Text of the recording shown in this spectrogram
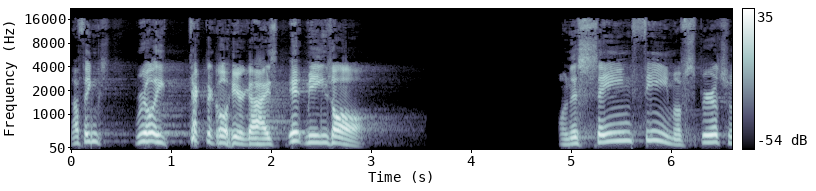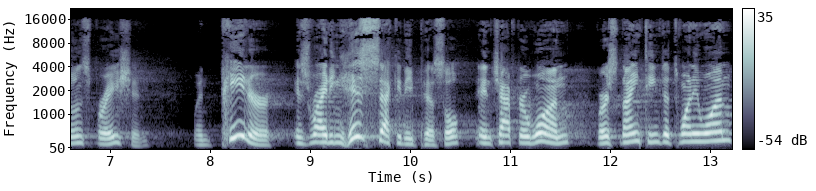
Nothing's really technical here, guys. It means all. On this same theme of spiritual inspiration, when Peter is writing his second epistle in chapter 1, verse 19 to 21,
